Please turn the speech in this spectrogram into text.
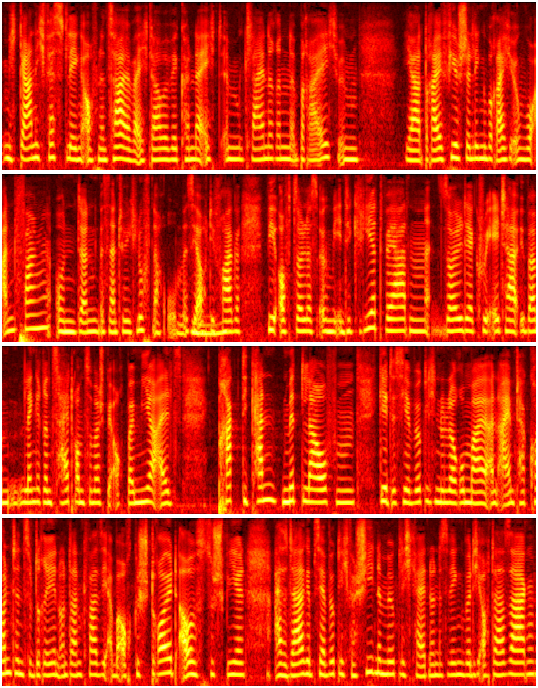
mich gar nicht festlegen auf eine Zahl, weil ich glaube, wir können da echt im kleineren Bereich, im ja, drei-, vierstelligen Bereich irgendwo anfangen und dann ist natürlich Luft nach oben. Ist ja auch die mhm. Frage, wie oft soll das irgendwie integriert werden? Soll der Creator über einen längeren Zeitraum zum Beispiel auch bei mir als Praktikant mitlaufen? Geht es hier wirklich nur darum, mal an einem Tag Content zu drehen und dann quasi aber auch gestreut auszuspielen? Also da gibt es ja wirklich verschiedene Möglichkeiten und deswegen würde ich auch da sagen,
